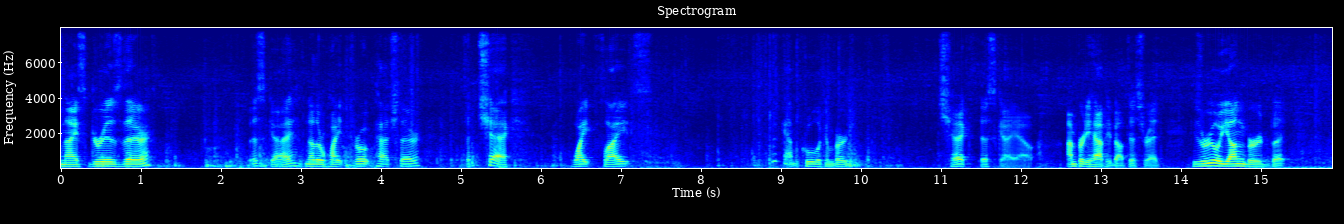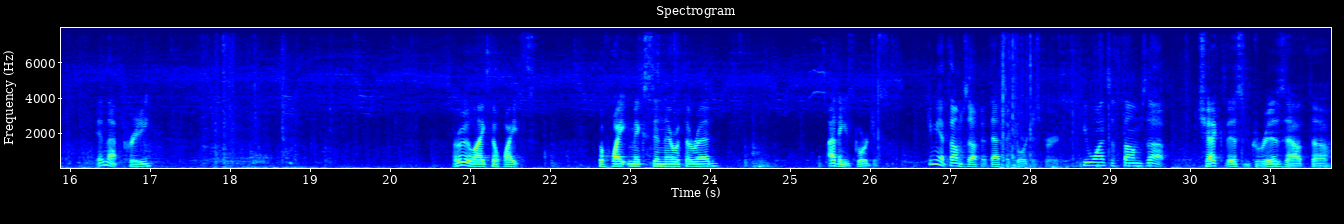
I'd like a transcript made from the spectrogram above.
Nice grizz there. This guy, another white throat patch there. It's a check. White flights. It's kind of a cool looking bird. Check this guy out. I'm pretty happy about this red. He's a real young bird, but isn't that pretty? I really like the whites, the white mixed in there with the red. I think he's gorgeous. Give me a thumbs up if that's a gorgeous bird. He wants a thumbs up. Check this grizz out though.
